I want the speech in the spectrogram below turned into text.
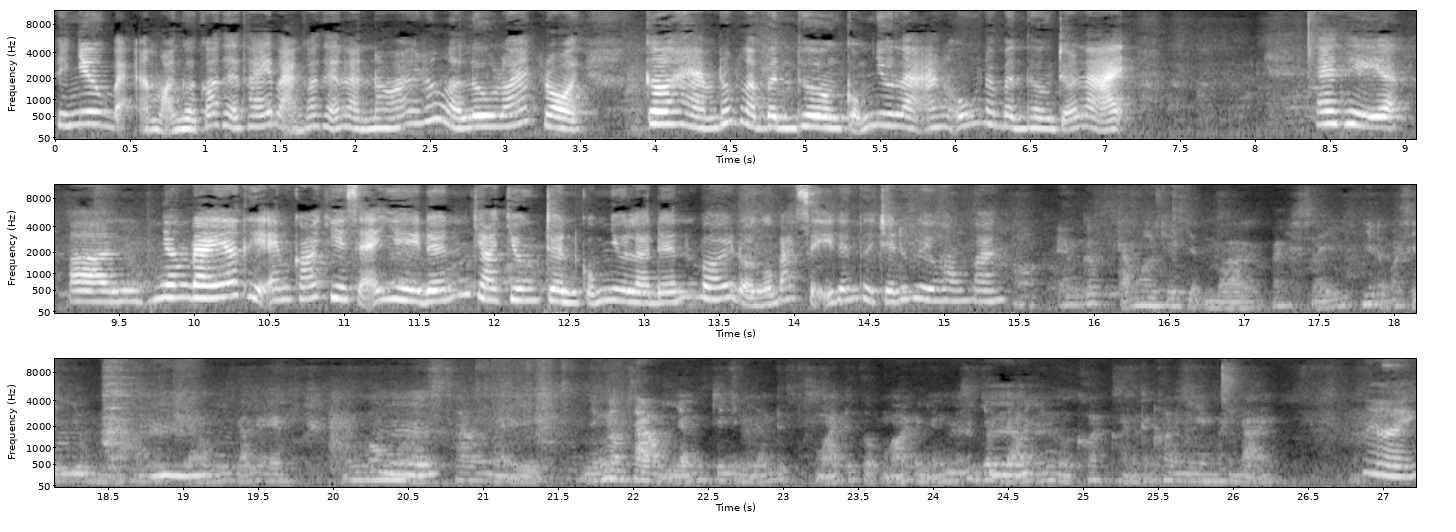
Thì như bạn mọi người có thể thấy bạn có thể là nói rất là lưu loát rồi cơ hàm rất là bình thường cũng như là ăn uống đã bình thường trở lại đây thì à, nhân đây á, thì em có chia sẻ gì đến cho chương trình cũng như là đến với đội ngũ bác sĩ đến từ JW không Văn? Em rất cảm ơn chương trình và bác sĩ nhất là bác sĩ Dung đã hỗ trợ giúp đỡ cho em em mong ừ. là sau này những năm sau vẫn chương trình vẫn tiếp mãi tiếp tục mãi và những giúp đỡ ừ. những người khó hoàn cảnh khó khăn như em hiện tại rồi,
